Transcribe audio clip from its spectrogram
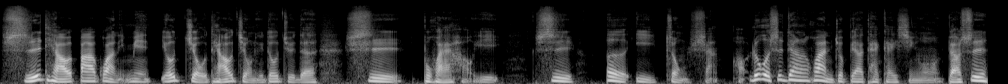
十条八卦里面有九条九你都觉得是不怀好意，是恶意中伤。好，如果是这样的话，你就不要太开心哦，表示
